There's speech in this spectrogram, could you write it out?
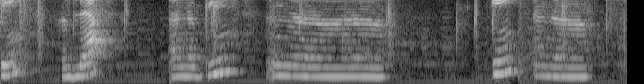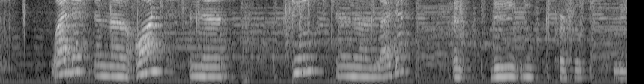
pink, and black, and green, and pink, and uh, violet, and orange, and pink, and uh, lighter. And did it look perfectly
